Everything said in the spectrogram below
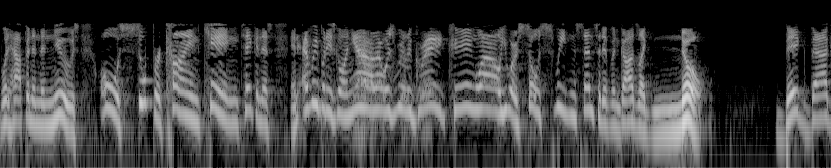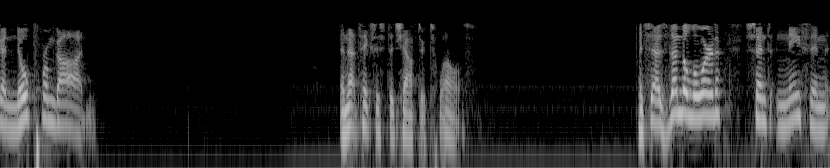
would happen in the news. Oh, super kind king taking this. And everybody's going, yeah, that was really great, king. Wow, you are so sweet and sensitive. And God's like, no. Big bag of nope from God. And that takes us to chapter 12. It says, Then the Lord sent Nathan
